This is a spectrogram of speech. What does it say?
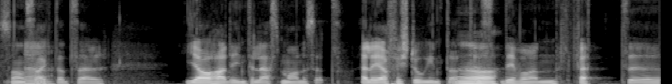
så har han Ja. sagt att så här, jag hade inte läst manuset. Eller jag förstod inte att Ja. det, det var en fett... Uh,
